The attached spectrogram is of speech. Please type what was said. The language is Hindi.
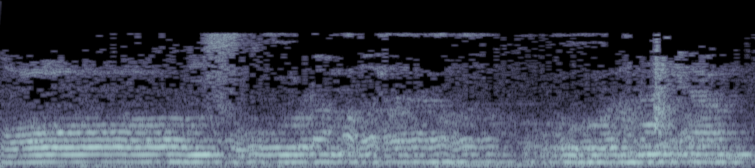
ॐ पूर्णमदः पूर्णमिदम्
